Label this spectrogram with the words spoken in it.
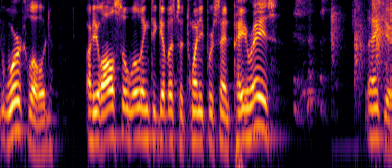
workload, are you also willing to give us a 20% pay raise? Thank you.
